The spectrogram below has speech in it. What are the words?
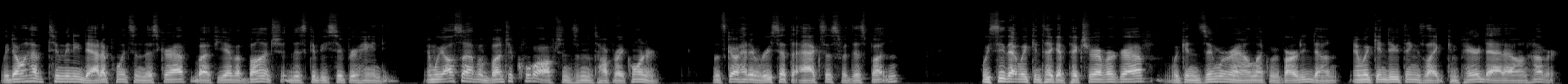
We don't have too many data points in this graph, but if you have a bunch, this could be super handy. And we also have a bunch of cool options in the top right corner. Let's go ahead and reset the axis with this button. We see that we can take a picture of our graph, we can zoom around like we've already done, and we can do things like compare data on hover.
